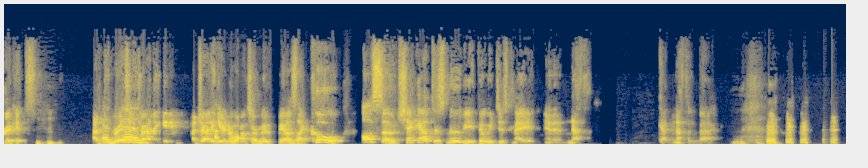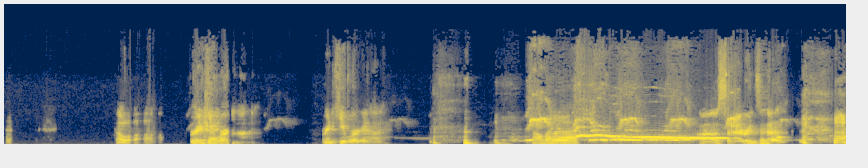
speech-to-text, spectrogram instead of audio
crickets. I, And Rich, then- I, tried to get him, I tried to get him to watch our movie. I was like, "Cool." Also, check out this movie that we just made, and then nothing. Got nothing back. Oh wow. We're gonna keep working on it. We're gonna keep working on it. Oh my gosh. Oh, sirens, huh?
